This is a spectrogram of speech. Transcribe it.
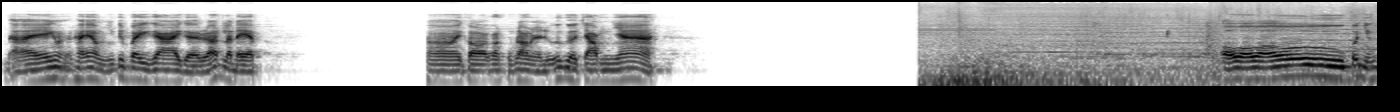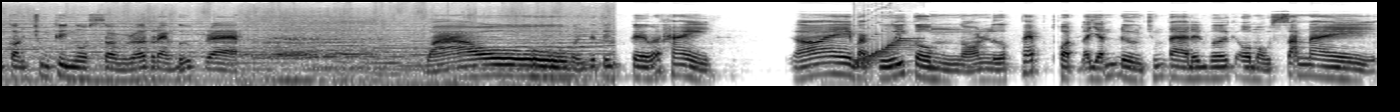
Đấy, các bạn thấy không? Những cái vây gai kìa rất là đẹp. Rồi, coi con khủng long này đứa vừa trong nha. Ồ ồ ồ, có những con Chunkinosaurus đang bước ra. Wow, những cái tiếng kêu rất hay. Rồi, và cuối cùng ngọn lửa phép thuật đã dẫn đường chúng ta đến với cái ô màu xanh này.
